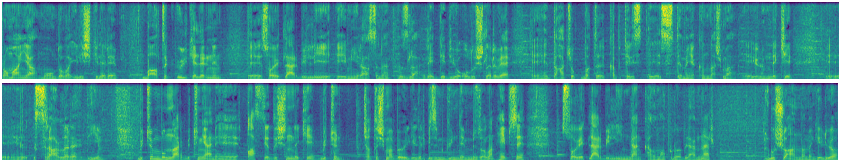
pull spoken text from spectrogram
Romanya, Moldova ilişkileri, Baltık ülkelerinin e, Sovyetler Birliği e, mirasını hızla reddediyor oluşları ve e, daha çok Batı kapitalist e, sisteme yakınlaşma e, yönündeki e, ısrarları diyeyim. Bütün bunlar bütün yani e, Asya dışındaki bütün çatışma bölgeleri bizim gündemimiz olan hepsi Sovyetler Birliği'nden kalma problemler. Bu şu anlama geliyor.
